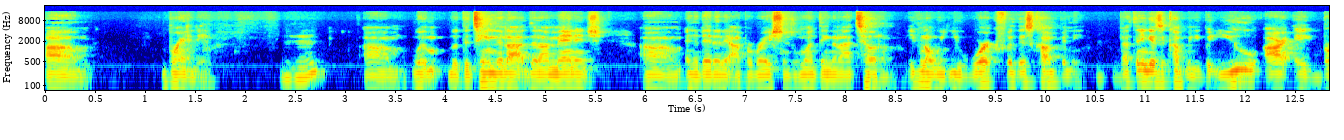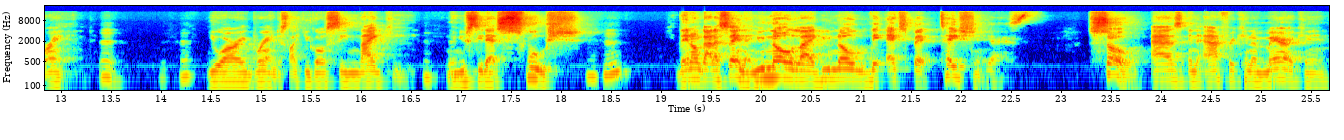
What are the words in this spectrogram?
um, branding. Mhm. Um, with with the team that I that I manage, um, in the day to day operations, one thing that I tell them, even though we, you work for this company, nothing against a company, but you are a brand. Mm. Mhm. You are a brand. Just like you go see Nike when you see that swoosh, Mhm. they don't gotta say nothing. You know, like you know the expectation. Yes. So, as an African American,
